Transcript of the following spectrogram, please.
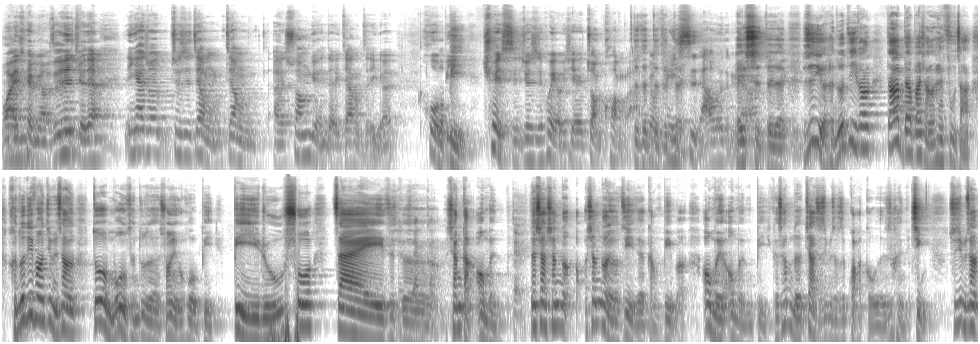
完全没有，只是觉得应该说就是这种这种呃双元的这样子一个。货币确实就是会有一些状况啦，对对对对对，黑市啊或者怎么样，黑市对对，可是有很多地方，大家不要把它想的太复杂，很多地方基本上都有某种程度的双元货币，比如说在这个香港、澳门，对，那像香港、香港有自己的港币嘛，澳门有澳门币，可是他们的价值基本上是挂钩的，是很近，所以基本上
